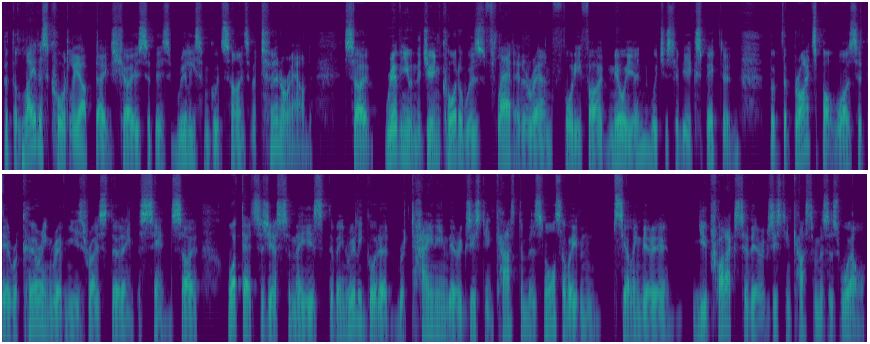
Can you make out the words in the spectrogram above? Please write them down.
But the latest quarterly update shows that there's really some good signs of a turnaround. So revenue in the June quarter was flat at around 45 million, which is to be expected. But the bright spot was that their recurring revenues rose 13%. So what that suggests to me is they've been really good at retaining their existing customers and also even selling their new products to their existing customers as well.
